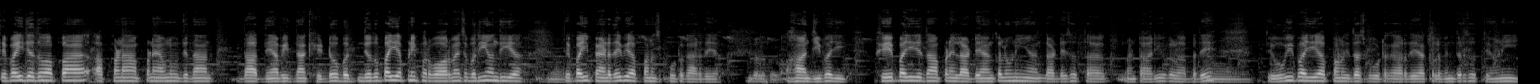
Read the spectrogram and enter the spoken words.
ਤੇ ਭਾਈ ਜਦੋਂ ਆਪਾਂ ਆਪਣਾ ਆਪਣੇ ਆਪ ਨੂੰ ਜਦਾਂ ਦੱਸਦੇ ਆ ਵੀ ਇਦਾਂ ਖੇਡੋ ਵਧ- ਜਦੋਂ ਭਾਈ ਆਪਣੀ ਪਰਫਾਰਮੈਂਸ ਵਧੀਆ ਹੁੰਦੀ ਆ ਤੇ ਭਾਈ ਪਿੰਡ ਦੇ ਵੀ ਆਪਾਂ ਨੂੰ ਸਪੋਰਟ ਕਰਦੇ ਆ। ਬਿਲਕੁਲ। ਹਾਂਜੀ ਭਾਜੀ ਫੇਰ ਭਾਜੀ ਜਿੱਦਾਂ ਆਪਣੇ ਲਾਡੇ ਅੰਕਲ ਹੋਣੀ ਆ ਲਾਡੇ ਸੁੱਤਾ ਅੰਟਾਰੀਓ ਕਲੱਬ ਦੇ ਤੇ ਉਹ ਵੀ ਭਾਜੀ ਆਪਾਂ ਨੂੰ ਜਿੱਦਾਂ ਸਪੋਰਟ ਕਰਦੇ ਆ ਕੁਲਵਿੰਦਰ ਸੁੱਤੇ ਹੋਣੀ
